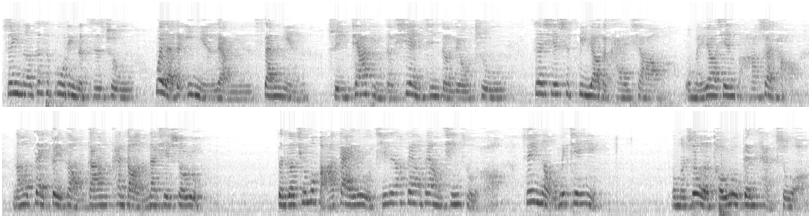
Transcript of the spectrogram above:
所以呢，这是固定的支出。未来的一年、两年、三年，所以家庭的现金的流出，这些是必要的开销，我们要先把它算好，然后再对照我们刚刚看到的那些收入，整个全部把它带入，其实它非常非常清楚哦。所以呢，我会建议我们所有的投入跟产出哦，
